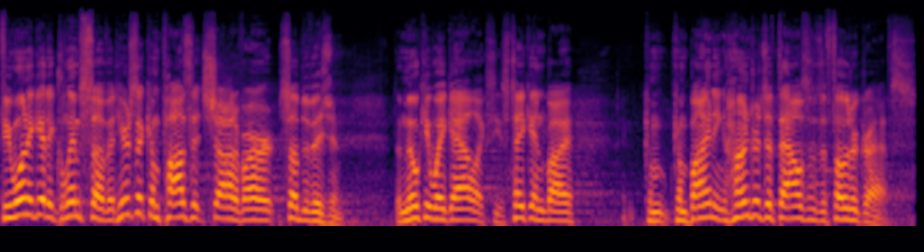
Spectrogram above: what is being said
If you want to get a glimpse of it, here's a composite shot of our subdivision the Milky Way galaxy. It's taken by com- combining hundreds of thousands of photographs.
